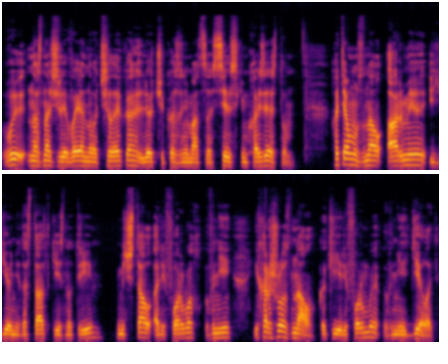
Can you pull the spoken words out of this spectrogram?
Вы назначили военного человека, летчика, заниматься сельским хозяйством. Хотя он знал армию, ее недостатки изнутри, мечтал о реформах в ней и хорошо знал, какие реформы в ней делать.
